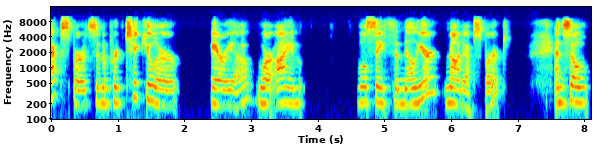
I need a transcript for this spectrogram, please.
experts in a particular area where I'm, will say familiar, not expert. And so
